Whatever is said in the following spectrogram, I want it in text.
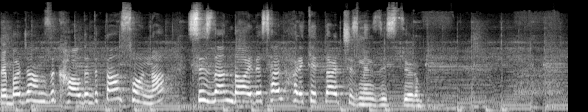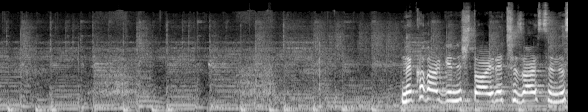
ve bacağınızı kaldırdıktan sonra sizden dairesel hareketler çizmenizi istiyorum. Ne kadar geniş daire çizerseniz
